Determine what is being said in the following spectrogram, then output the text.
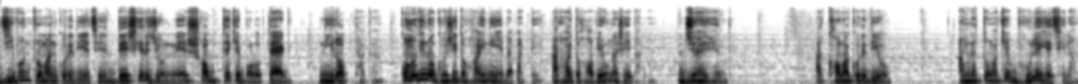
জীবন প্রমাণ করে দিয়েছে দেশের জন্যে সব থেকে বড় ত্যাগ, নীরব থাকা। কোনোদিনও ঘোষিত হয়নি এই ব্যাপারটি, আর হয়তো হবেও না সেইভাবে। জয় হিন্দ। আর ক্ষমা করে দিও, আমরা তোমাকে ভুলে গেছিলাম।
